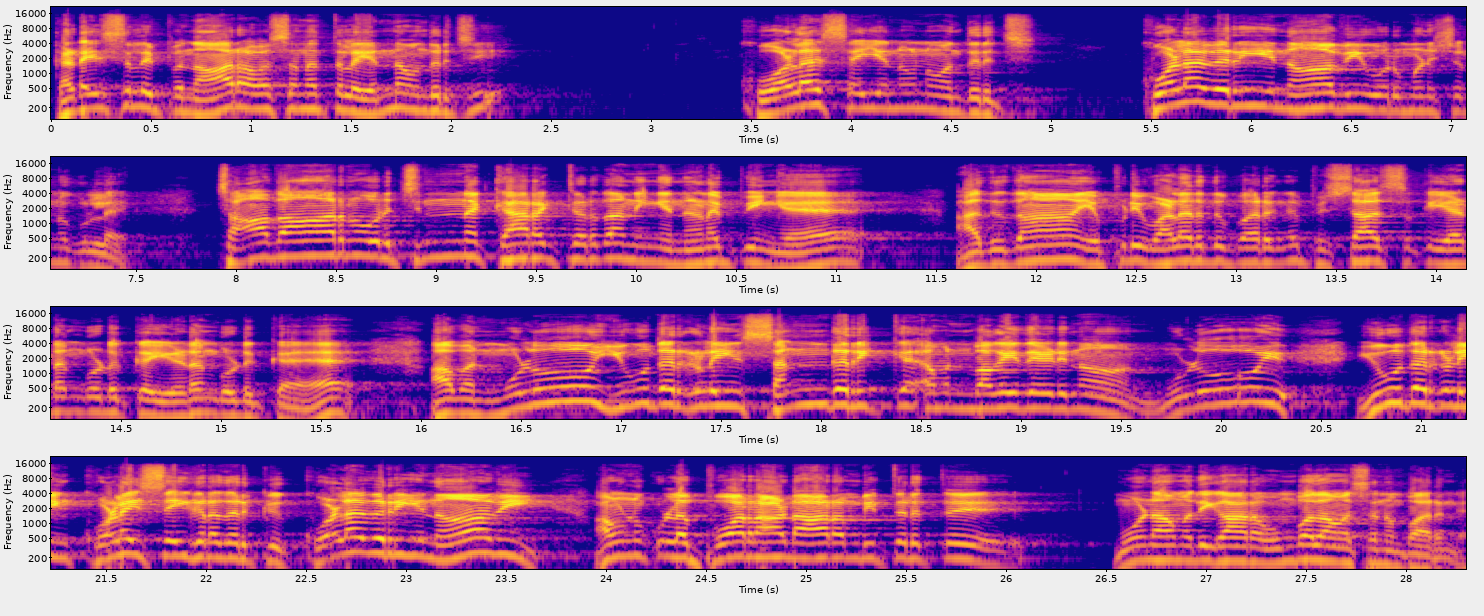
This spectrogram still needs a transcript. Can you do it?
கடைசியில் இப்போ இந்த ஆறு அவசனத்தில் என்ன வந்துருச்சு? கொலை செய்யணும்னு வந்துருச்சு. கொலவெறியின் ஆவி ஒரு மனுஷனுக்குள்ள. சாதாரண ஒரு சின்ன கேரக்டர் தான் நீங்கள் நினைப்பீங்க. அதுதான் எப்படி வளருது பாருங்க. பிசாசுக்கு இடம் கொடுக்க இடம் கொடுக்க அவன் முழு யூதர்களையும் சங்கரிக்க அவன் வகை தேடினான். முழு யூதர்களையும் கொலை செய்கிறதற்கு கொலவெறியின் ஆவி அவனுக்குள்ள போராட ஆரம்பித்திருத்து. மூணாம் அதிகாரம் ஒன்பதாம் வசனம் பாருங்க.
